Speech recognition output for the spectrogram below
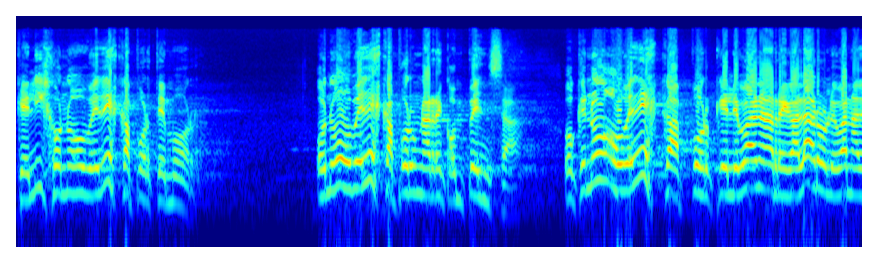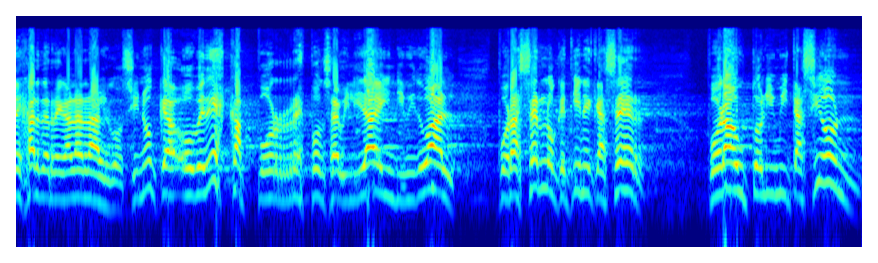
que el hijo no obedezca por temor, o no obedezca por una recompensa, o que no obedezca porque le van a regalar o le van a dejar de regalar algo, sino que obedezca por responsabilidad individual, por hacer lo que tiene que hacer, por autolimitación.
